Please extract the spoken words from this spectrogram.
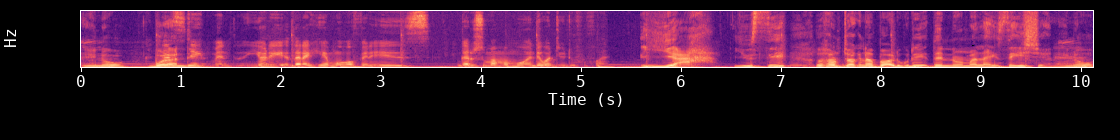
you know, The statement Yori, that I hear more often is Garusuma Mamo, and then what do you do for fun? Yeah. You see, that's what I'm talking about. Kudi, The normalization, you know,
